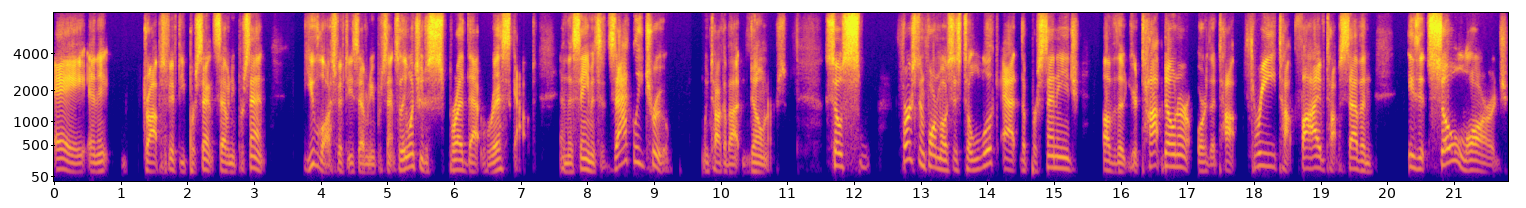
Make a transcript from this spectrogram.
A and it drops 50%, 70%, you've lost 50 70%. So they want you to spread that risk out. And the same is exactly true when we talk about donors. So first and foremost is to look at the percentage of the your top donor or the top 3, top 5, top 7 is it so large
